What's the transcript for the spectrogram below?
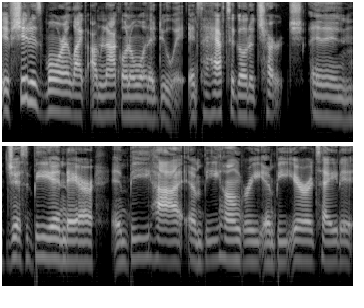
if shit is boring like I'm not to want to do it. And to have to go to church and just be in there and be hot and be hungry and be irritated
